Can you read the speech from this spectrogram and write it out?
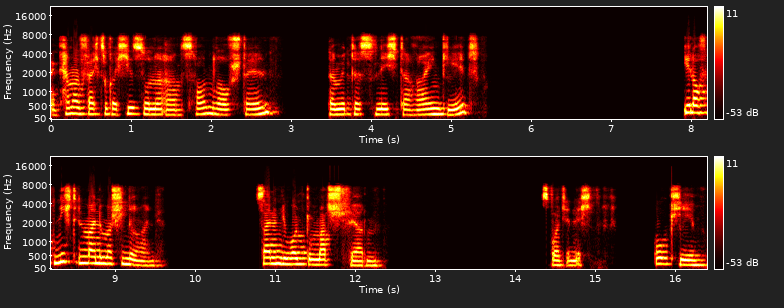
Dann kann man vielleicht sogar hier so eine Art Zaun draufstellen, damit das nicht da reingeht. Ihr lauft nicht in meine Maschine rein. Sei denn, ihr wollt gematscht werden. Das wollt ihr nicht. Okay.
